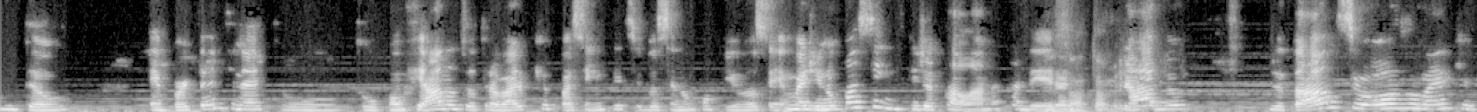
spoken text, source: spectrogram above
Então, é importante, né? Tu, tu confiar no teu trabalho, porque o paciente, se você não confia em você, imagina o paciente que já tá lá na cadeira, Exatamente. Ligado, já tá ansioso, né? Que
